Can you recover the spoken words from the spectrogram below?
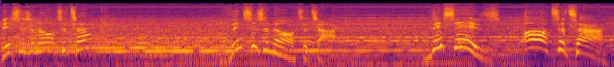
This is an art attack. This is an art attack. This is Art Attack.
